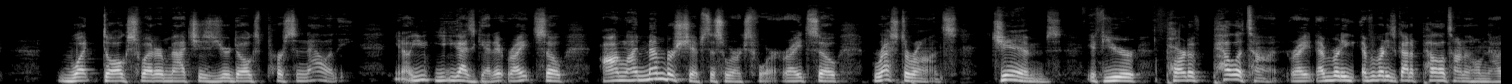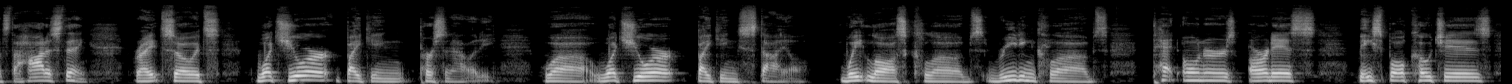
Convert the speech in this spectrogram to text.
What dog sweater matches your dog's personality? You know, you, you guys get it, right? So online memberships, this works for, right? So restaurants, gyms, if you're part of Peloton, right? Everybody, everybody's got a Peloton at home now. It's the hottest thing, right? So it's What's your biking personality? What's your biking style? Weight loss clubs, reading clubs, pet owners, artists, baseball coaches,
